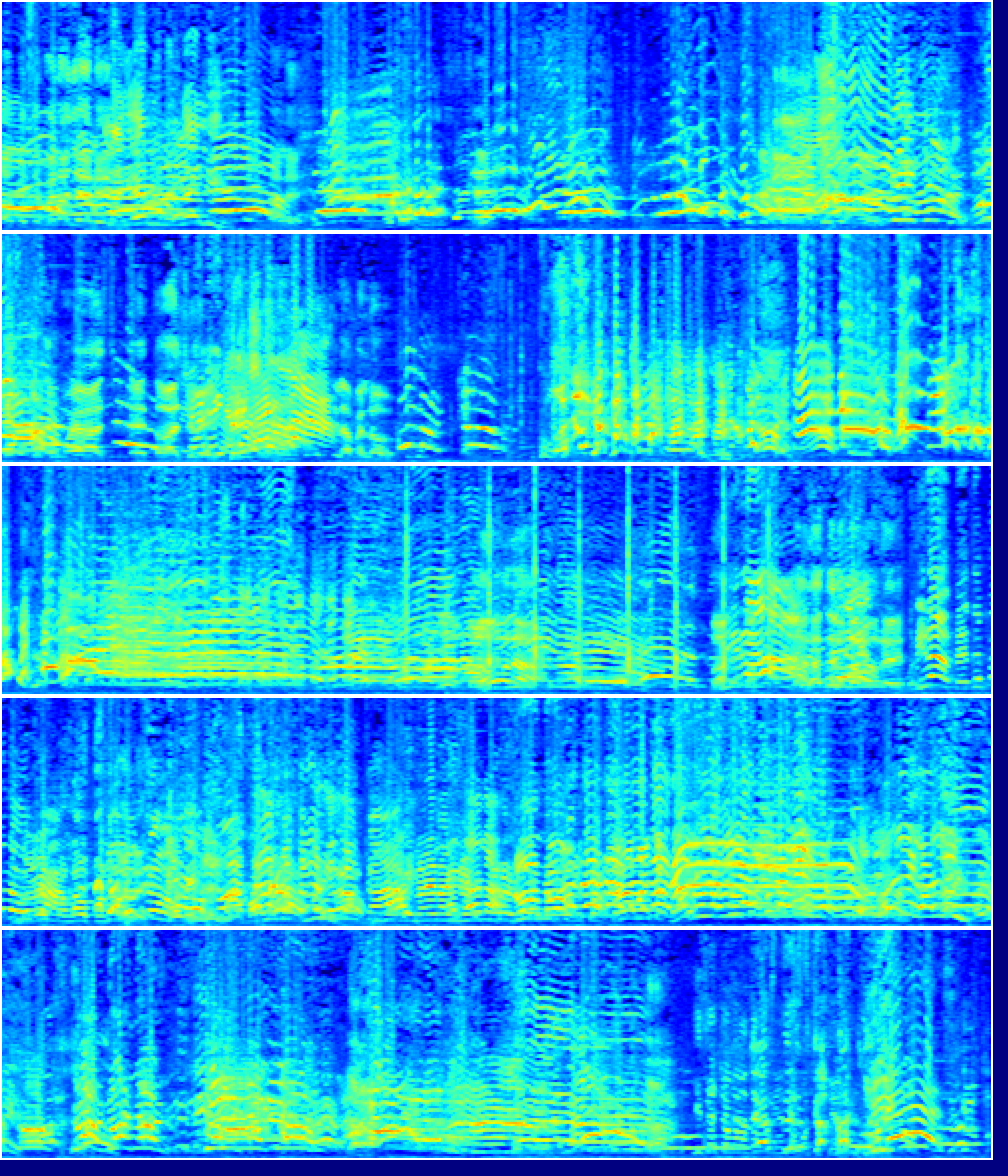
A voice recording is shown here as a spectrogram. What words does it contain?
Ok, se fue la Yeli. Nayeli, Nayeli. Dale. Ah, ¿quién se fue? Se fue a esto, a Chile. Sí, la peló. para lado, para lado. No, no, no, no, no, no.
